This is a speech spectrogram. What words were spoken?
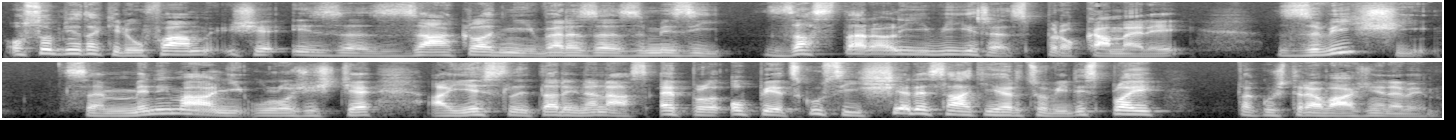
Osobně taky doufám, že i ze základní verze zmizí zastaralý výřez pro kamery, zvýší se minimální úložiště a jestli tady na nás Apple opět zkusí 60 Hz displej, tak už teda vážně nevím.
